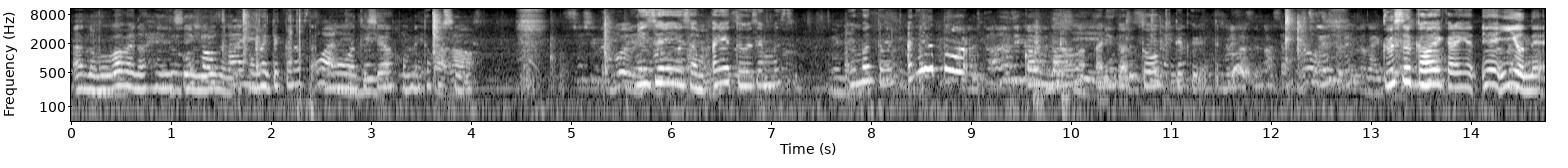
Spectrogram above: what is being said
あのモバメの返信見るので褒めてください。もう私は褒めてほしいです。ミズリンさんもありがとうございます。頑張ってありがとう。こんばんは。ありがとう。来てくれて。グース可愛いからいいいいよね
